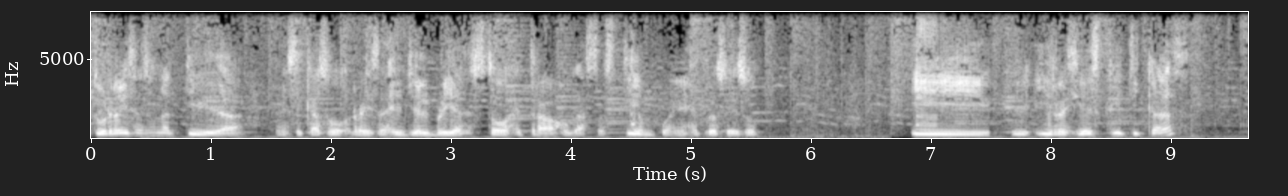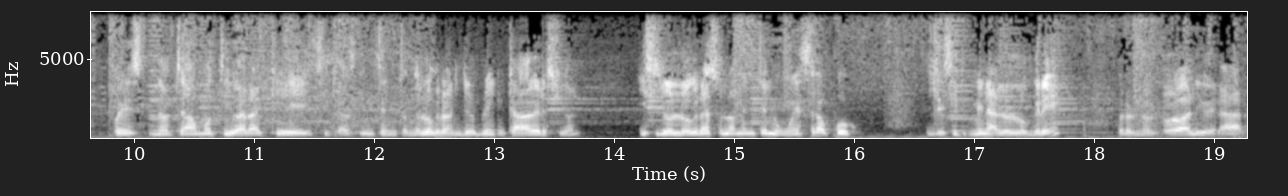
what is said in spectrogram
tú realizas una actividad, en este caso realizas el jailbreak, haces todo ese trabajo, gastas tiempo en ese proceso, y, y, recibes críticas, pues no te va a motivar a que sigas intentando lograr un jailbreak en cada versión. Y si lo logras, solamente lo muestra por decir, mira, lo logré, pero no lo va a liberar.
